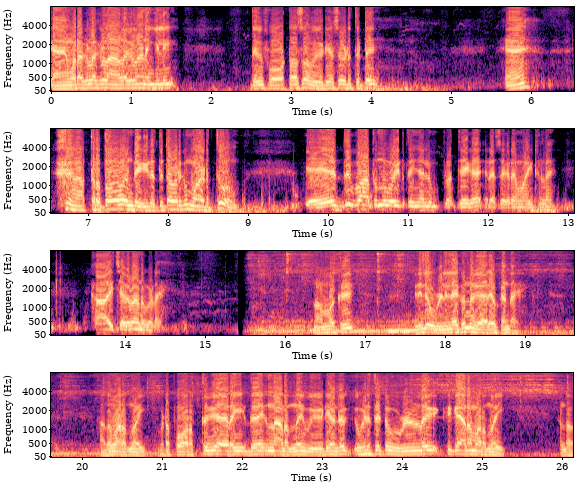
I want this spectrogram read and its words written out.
ക്യാമറകളൊക്കെ ഉള്ള ആളുകളാണെങ്കിൽ ഇത് ഫോട്ടോസോ വീഡിയോസോ എടുത്തിട്ട് ഏ? അത്രത്തോളം ഉണ്ട്. എടുത്തിട്ട് അവർക്ക് മടുത്തു പോകും ഏത് ഭാഗത്തുനിന്ന് പോയി എടുത്തു കഴിഞ്ഞാലും പ്രത്യേക രസകരമായിട്ടുള്ള കാഴ്ചകളാണ് ഇവിടെ. നമുക്ക് ഇതിന്റെ ഉള്ളിലേക്കൊന്ന് കയറി വെക്കണ്ടേ അത് മറന്നുപോയി. ഇവിടെ പുറത്ത് കയറി ഇത് നടന്ന് വീഡിയോ എടുത്തിട്ട് ഉള്ളിലേക്ക് കയറാൻ മറന്നുപോയി. കണ്ടോ?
